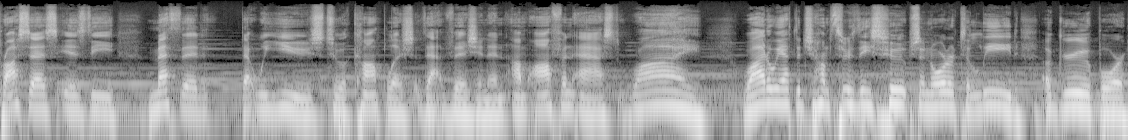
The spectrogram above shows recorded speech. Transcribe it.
Process is the method that we use to accomplish that vision. And I'm often asked, why? Why do we have to jump through these hoops in order to lead a group or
